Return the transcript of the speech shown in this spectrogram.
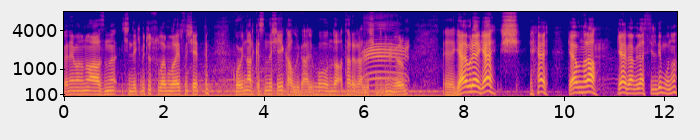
Ben hemen onu ağzını içindeki bütün suları hepsini şey ettim. Koyunun arkasında şeyi kaldı galiba. O onu da atar herhalde şimdi bilmiyorum. Ee, gel buraya gel. Şş, gel. Gel bunları al. Gel ben biraz sildim bunu.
